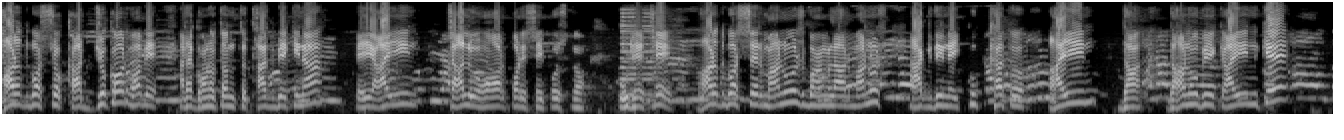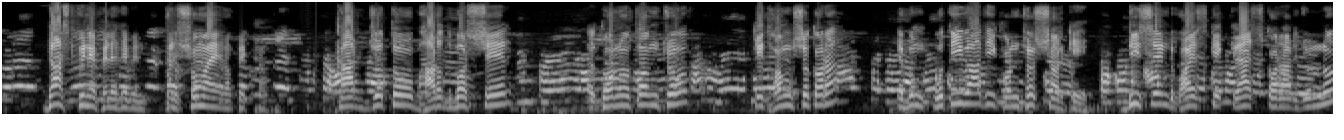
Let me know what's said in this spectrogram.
ভারতবর্ষ কার্যকরভাবে একটা গণতন্ত্র থাকবে কিনা, এই আইন চালু হওয়ার পরে সেই প্রশ্ন উঠেছে। ভারতবর্ষের মানুষ, বাংলার মানুষ একদিন এই কুখ্যাত আইন দানবিক আইনকে ডাস্টবিনে ফেলে দেবেন। তাহলে সময়ের অপেক্ষা। কার্যত ভারতবর্ষের গণতন্ত্রকে ধ্বংস করা এবং প্রতিবাদী কণ্ঠস্বরকে ডিসেন্ট ভয়েসকে ক্র্যাশ করার জন্য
